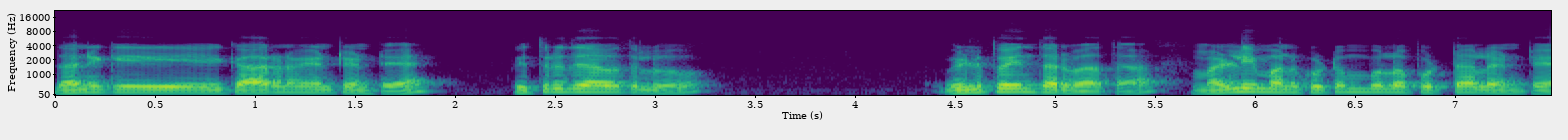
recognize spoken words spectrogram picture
దానికి కారణం ఏంటంటే పితృదేవతలు వెళ్ళిపోయిన తర్వాత మళ్ళీ మన కుటుంబంలో పుట్టాలంటే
